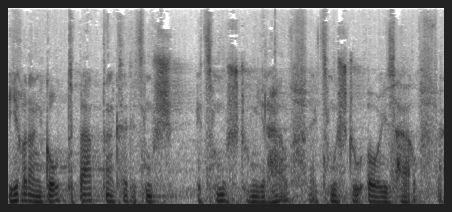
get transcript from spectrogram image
ich habe dann Gott gebeten und gesagt, jetzt musst, jetzt musst du mir helfen, jetzt musst du uns helfen.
